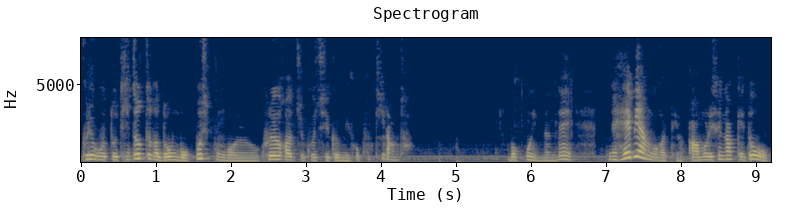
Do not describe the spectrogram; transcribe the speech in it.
그리고 또 디저트가 너무 먹고 싶은 거예요. 그래가지고 지금 이거 쿠키랑 자 먹고 있는데 그냥 헤비한 것 같아요. 아무리 생각해도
